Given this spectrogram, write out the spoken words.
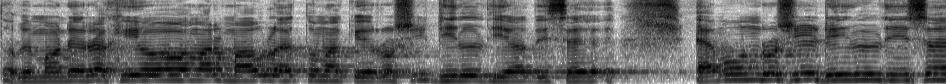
তবে মনে রাখিও আমার মাওলা তোমাকে রশি ঢিল দিয়া দিছে, এমন রশি ঢিল দিছে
